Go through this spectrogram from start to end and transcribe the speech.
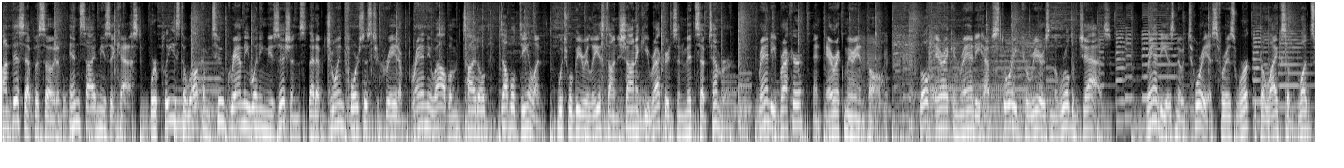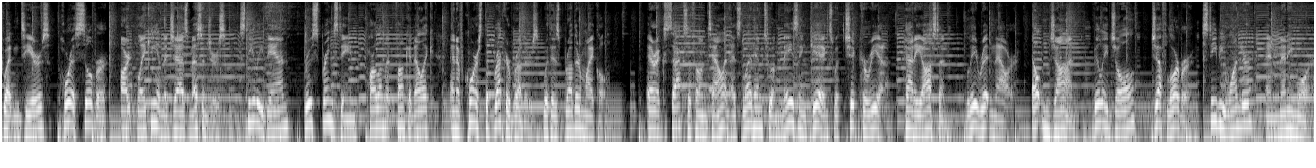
On this episode of Inside Music Cast, we're pleased to welcome two Grammy winning musicians that have joined forces to create a brand new album titled Double Dealin', which will be released on Shanachie Records in mid September. Randy Brecker and Eric Marienthal. Both Eric and Randy have storied careers in the world of jazz. Randy is notorious for his work with the likes of Blood, Sweat, and Tears, Horace Silver, Art Blakey and the Jazz Messengers, Steely Dan, Bruce Springsteen, Parliament Funkadelic, and of course the Brecker brothers with his brother Michael. Eric's saxophone talent has led him to amazing gigs with Chick Corea, Patti Austin, Lee Ritenour, Elton John, Billy Joel, Jeff Lorber, Stevie Wonder, and many more.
